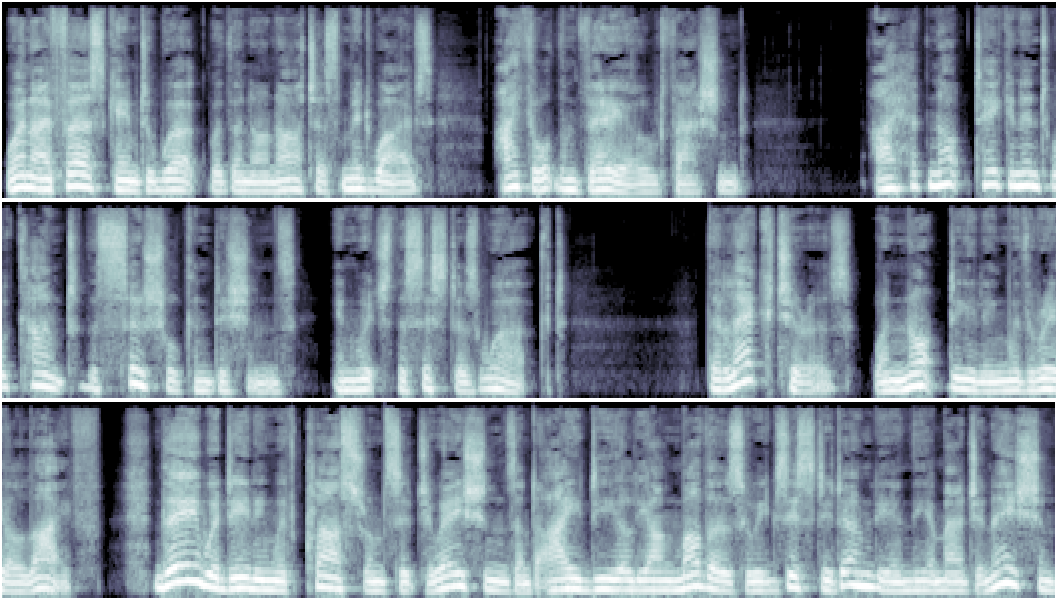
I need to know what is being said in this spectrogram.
When I first came to work with the Nonnatus midwives, I thought them very old-fashioned. I had not taken into account the social conditions in which the sisters worked. The lecturers were not dealing with real life. They were dealing with classroom situations and ideal young mothers who existed only in the imagination,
